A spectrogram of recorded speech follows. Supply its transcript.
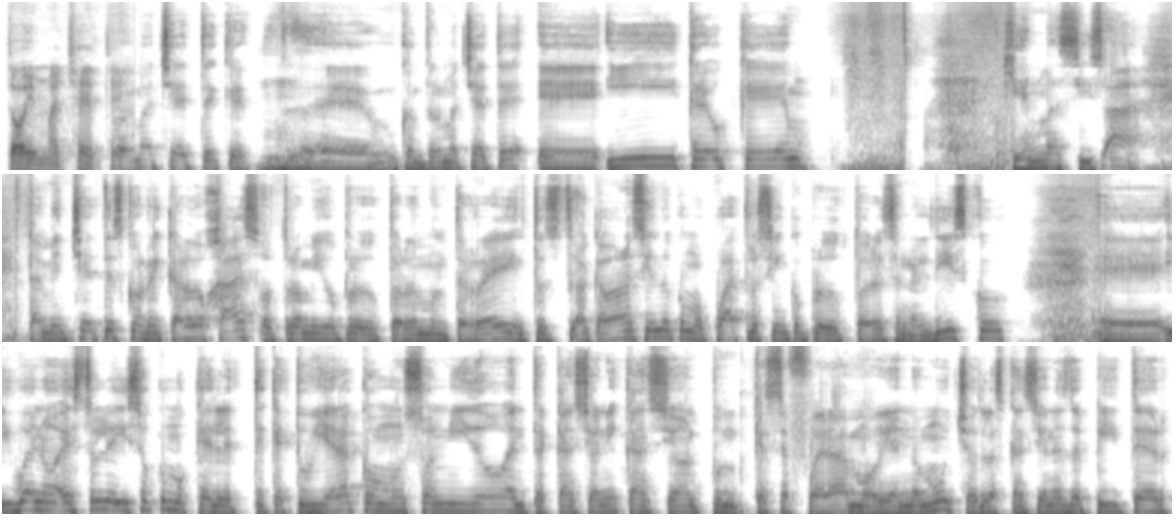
Toy Machete. Toy Machete, que eh, control Machete. y creo que ¿Quién más hizo? Ah, también Chetes con Ricardo Haas, otro amigo productor de Monterrey. Entonces acabaron siendo como cuatro o cinco productores en el disco. Eh, y bueno, esto le hizo como que, que tuviera como un sonido entre canción y canción que se fuera moviendo mucho. Las canciones de Peter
